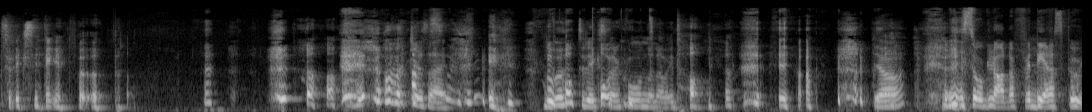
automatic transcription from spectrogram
Trixgänget på udden. Ja, verkligen så här, Buttricks-versionen av Italien. Ja. Vi är så glada för deras skull.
